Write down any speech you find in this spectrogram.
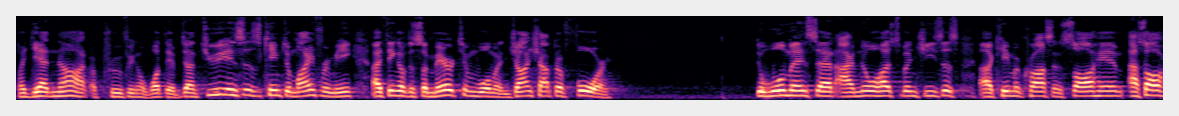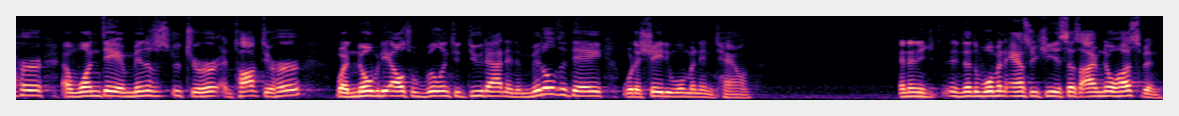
but yet not approving of what they've done. Two instances came to mind for me. I think of the Samaritan woman, John chapter 4. The woman said, I have no husband. Jesus uh, came across and saw him. I saw her, and one day I ministered to her and talked to her when nobody else was willing to do that in the middle of the day with a shady woman in town. And then, and then the woman answered Jesus says, I have no husband.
